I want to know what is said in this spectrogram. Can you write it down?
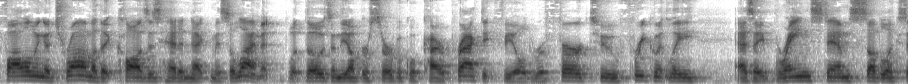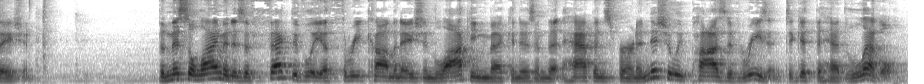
following a trauma that causes head and neck misalignment, what those in the upper cervical chiropractic field refer to frequently as a brainstem subluxation. The misalignment is effectively a three combination locking mechanism that happens for an initially positive reason to get the head level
